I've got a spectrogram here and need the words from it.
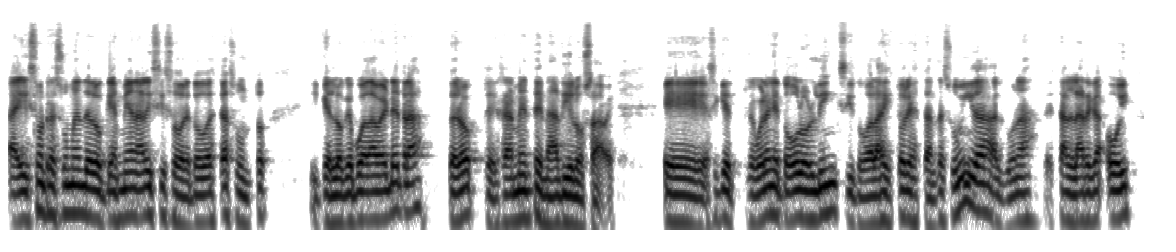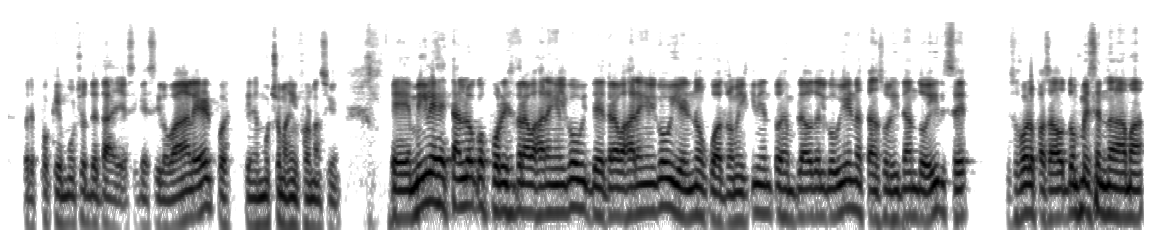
Ahí es un resumen de lo que es mi análisis sobre todo este asunto y qué es lo que puede haber detrás, pero realmente nadie lo sabe. Eh, así que recuerden que todos los links y todas las historias están resumidas, algunas están largas hoy, pero es porque hay muchos detalles, así que si lo van a leer, pues tienen mucho más información. Eh, miles están locos por irse a trabajar en el, de trabajar en el gobierno, 4.500 empleados del gobierno están solicitando irse, eso fue los pasados dos meses nada más,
